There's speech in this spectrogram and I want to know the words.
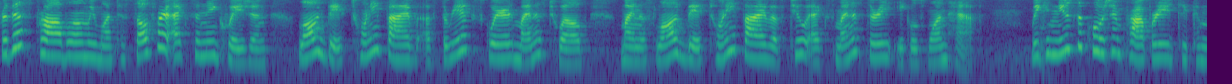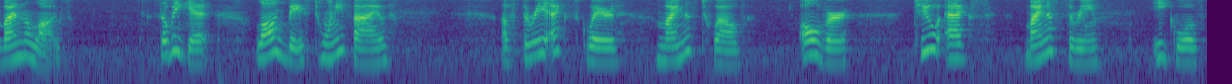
For this problem, we want to solve for x in the equation log base 25 of 3x squared minus 12 minus log base 25 of 2x minus 3 equals 1 half. We can use the quotient property to combine the logs. So we get log base 25 of 3x squared minus 12 over 2x minus 3 equals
